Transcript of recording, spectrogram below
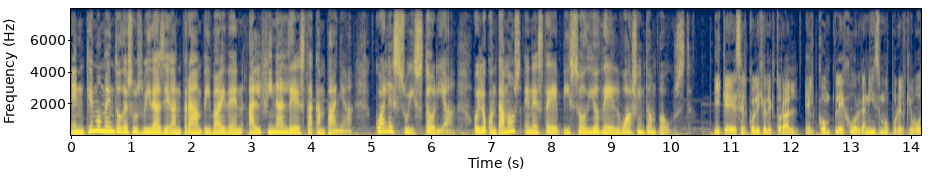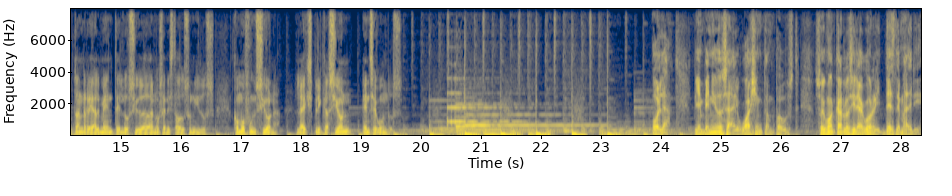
¿En qué momento de sus vidas llegan Trump y Biden al final de esta campaña? ¿Cuál es su historia? Hoy lo contamos en este episodio del Washington Post. ¿Y qué es el colegio electoral, el complejo organismo por el que votan realmente los ciudadanos en Estados Unidos? ¿Cómo funciona? La explicación en segundos. Hola, bienvenidos a El Washington Post. Soy Juan Carlos Iragorri, desde Madrid.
